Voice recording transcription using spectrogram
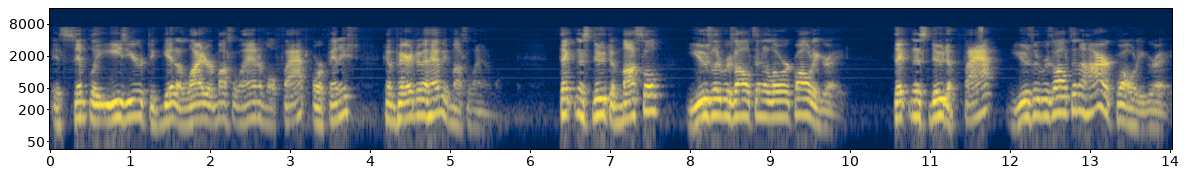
It's simply easier to get a lighter muscle animal fat or finished compared to a heavy muscle animal. Thickness due to muscle usually results in a lower quality grade. Thickness due to fat usually results in a higher quality grade.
